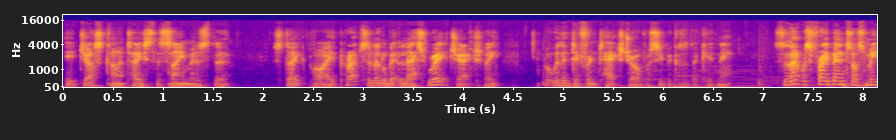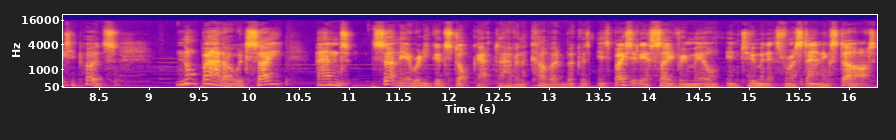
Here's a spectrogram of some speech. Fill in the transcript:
It just kind of tastes the same as the steak pie, perhaps a little bit less rich actually, but with a different texture obviously because of the kidney. So that was Fray Bentos Meaty Puds. Not bad I would say, and certainly a really good stopgap to have in the cupboard because it's basically a savoury meal in two minutes from a standing start,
